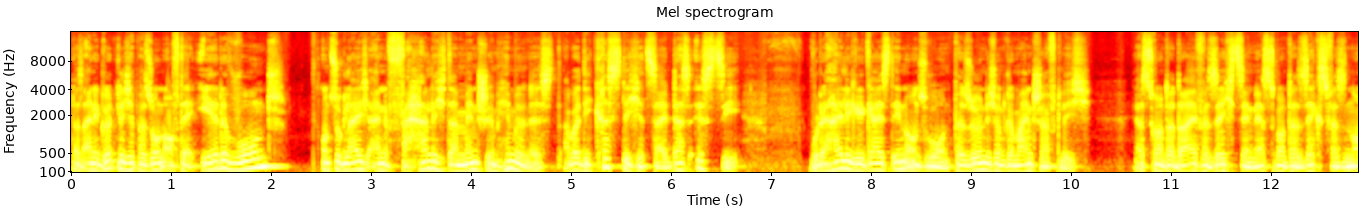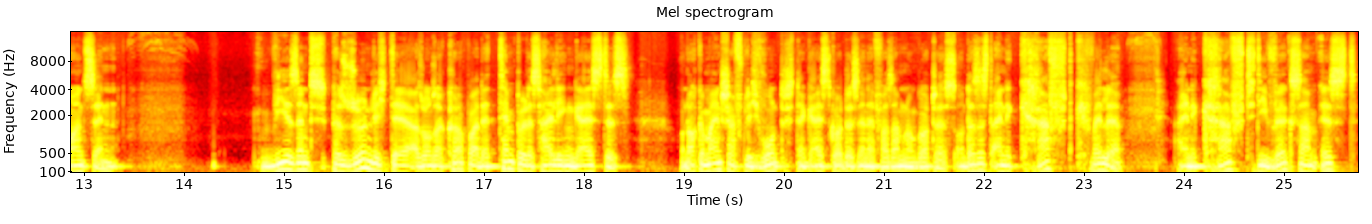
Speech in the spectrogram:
dass eine göttliche Person auf der Erde wohnt und zugleich ein verherrlichter Mensch im Himmel ist. Aber die christliche Zeit, das ist sie, wo der Heilige Geist in uns wohnt, persönlich und gemeinschaftlich. 1. Korinther 3, Vers 16, 1. Korinther 6, Vers 19. Wir sind persönlich der, also unser Körper, der Tempel des Heiligen Geistes. Und auch gemeinschaftlich wohnt der Geist Gottes in der Versammlung Gottes. Und das ist eine Kraftquelle, eine Kraft, die wirksam ist,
